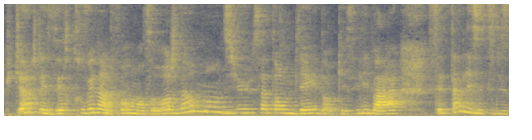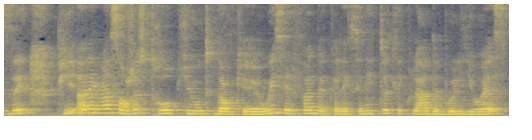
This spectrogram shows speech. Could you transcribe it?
Puis quand je les ai retrouvés dans le fond de mon tiroir, je dis oh mon dieu, ça tombe bien. Donc c'est l'hiver, c'est le temps de les utiliser. Puis honnêtement, ils sont juste trop cute. Donc oui, c'est le fun de collectionner toutes les couleurs de boules iOS.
